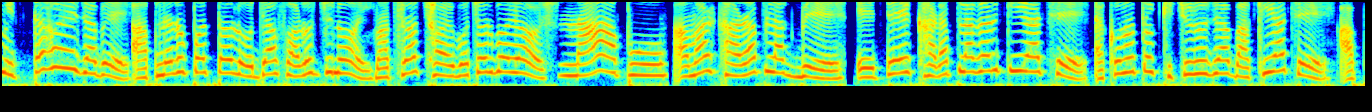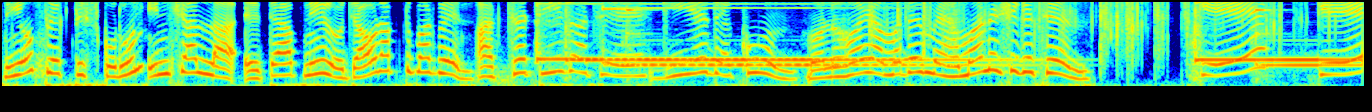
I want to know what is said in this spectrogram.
মিথ্যা হয়ে যাবে। আপনার উপর তো রোজা ফরজ নয়। মাত্র ছয় বছর বয়স। না আপু আমার খারাপ লাগবে। এতে খারাপ লাগার কি আছে? এখনও তো কিছু রোজা বাকি আছে। আপনিও প্র্যাকটিস করুন ইনশাল্লাহ এতে আপনি রোজাও রাখতে পারবেন। আচ্ছা ঠিক আছে। গিয়ে দেখুন। মনে হয় আমাদের মেহমান এসে গেছেন। কে? কে?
